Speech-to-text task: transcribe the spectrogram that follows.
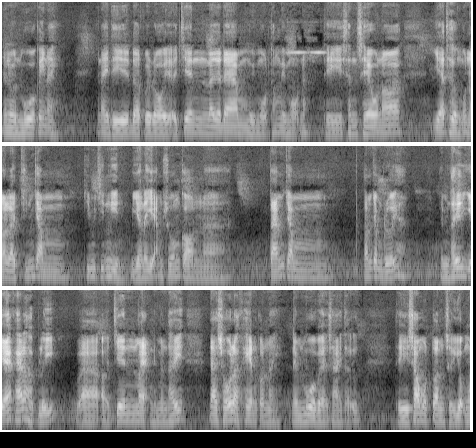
Nên mình mua cái này cái này thì đợt vừa rồi ở trên Lazada 11 tháng 11 đó thì săn sale nó giá thường của nó là 999.000. bây giờ nó giảm xuống còn à, 800 800 rưỡi thì mình thấy giá khá là hợp lý và ở trên mạng thì mình thấy đa số là khen con này nên mình mua về xài thử thì sau một tuần sử dụng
